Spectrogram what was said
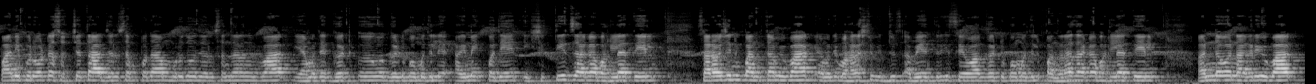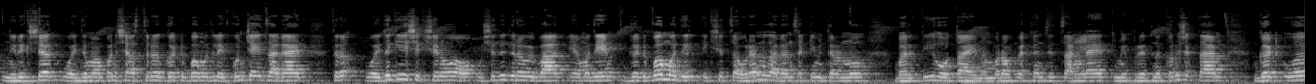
पाणी पुरवठा स्वच्छता जलसंपदा मृद व जलसंधारण विभाग यामध्ये गट अ व गट ब मधील अनेक पदे आहेत. एकशे तीस जागा भरल्या जातील सार्वजनिक बांधकाम विभाग यामध्ये महाराष्ट्र विद्युत अभियांत्रिकी सेवा गट ब मधील पंधरा जागा भरल्या जातील अन्न व नागरी विभाग निरीक्षक वैद्यमापन शास्त्र गट ब मधील एकोणचाळीस जागा आहेत. तर वैद्यकीय शिक्षण व औषधी विभाग यामध्ये गट ब मधील एकशे चौऱ्याण्णव जागांसाठी मित्रांनो भरती होत आहे. नंबर ऑफ वॅकन्सी चांगल्या आहेत तुम्ही प्रयत्न करू शकता. गट व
